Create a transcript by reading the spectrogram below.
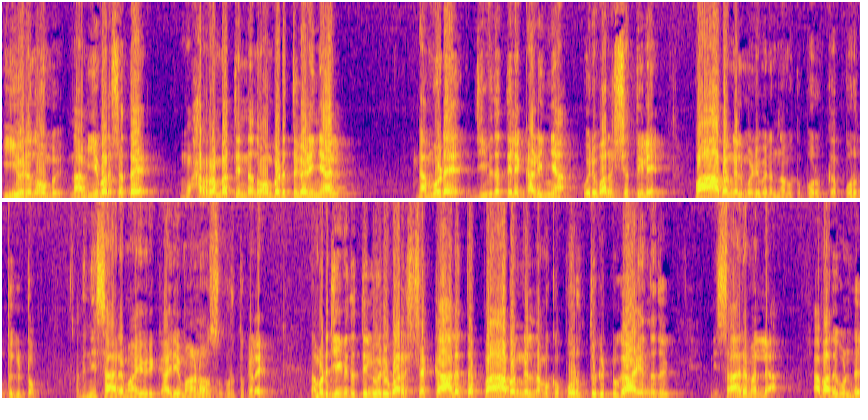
ഈ ഒരു നോമ്പ് നാം ഈ വർഷത്തെ മുഹറമ്പത്തിന്റെ നോമ്പ് നോമ്പെടുത്തു കഴിഞ്ഞാൽ നമ്മുടെ ജീവിതത്തിലെ കഴിഞ്ഞ ഒരു വർഷത്തിലെ പാപങ്ങൾ മുഴുവനും നമുക്ക് പൊറുക്ക പുറത്തു കിട്ടും. അത് നിസ്സാരമായ ഒരു കാര്യമാണോ സുഹൃത്തുക്കളെ? നമ്മുടെ ജീവിതത്തിൽ ഒരു വർഷക്കാലത്തെ പാപങ്ങൾ നമുക്ക് പുറത്തു കിട്ടുക എന്നത് നിസ്സാരമല്ല. അപ്പം അതുകൊണ്ട്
